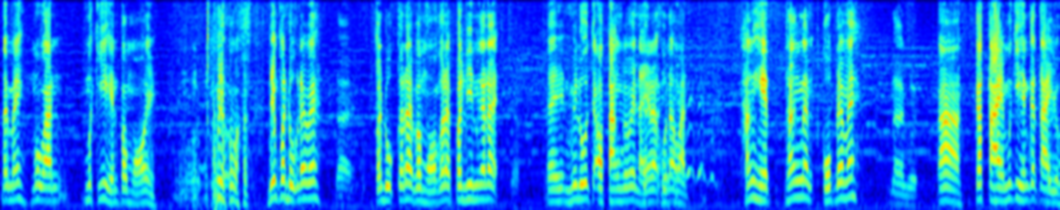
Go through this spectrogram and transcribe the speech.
ได้ไหมเมื่อวานเมื่อกี้เห็นปลาหมอนี่ เลี้ยงปลาดุกได้ไหมได้ ปลาดุกก็ได้ปลาหมอก็ได้ปลานินก็ได้ครับ ไอ้ไม่รู้จะเอาตังค์ไปไว้ไหนละคุณอมัดทั้งเห็ดทั้งนั่นกบได้ไหมได้หมดอ่ากระต่ายเมื่อกี้เห็นกระต่ายอยู่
